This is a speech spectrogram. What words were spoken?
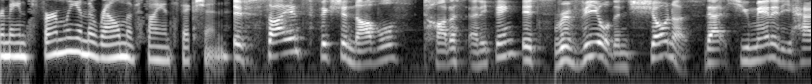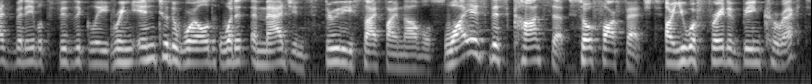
remains firmly in the realm of science fiction. If science fiction novels taught us anything, it's revealed and shown us that humanity has been able to physically bring into the world what it imagines through these sci-fi novels. Why is this concept so far-fetched? Are you afraid of being correct?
